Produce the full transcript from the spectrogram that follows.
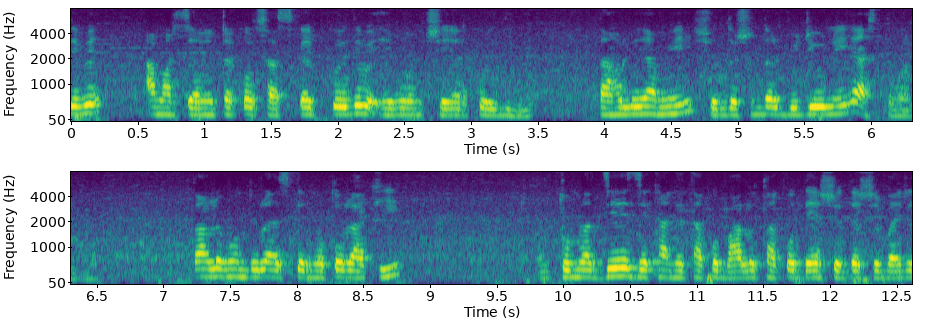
দেবে, আমার চ্যানেলটাকেও সাবস্ক্রাইব করে দেবে এবং শেয়ার করে দেবে। তাহলে আমি সুন্দর সুন্দর ভিডিও নিয়ে আসতে পারব। তাহলে বন্ধুরা, আজকের মতো রাখি। তোমরা যে যেখানে থাকো, ভালো থাকো, দেশে দেশে বাইরে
